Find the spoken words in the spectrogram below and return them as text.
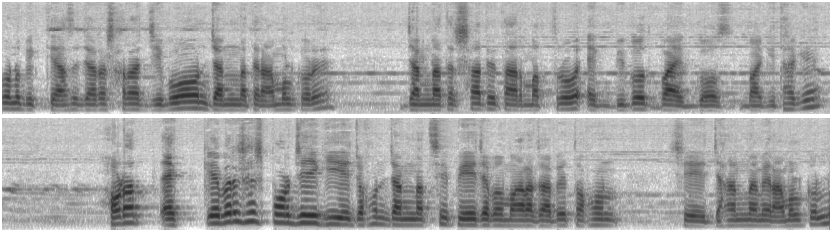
কোনো ব্যক্তি আছে যারা সারা জীবন জান্নাতের আমল করে জান্নাতের সাথে তার মাত্র এক বিগত বা এক গজ বাকি থাকে। হঠাৎ একেবারে শেষ পর্যায়ে গিয়ে যখন জান্নাত সে পেয়ে যাবে মারা যাবে তখন সে জাহান্নামের আমল করল,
